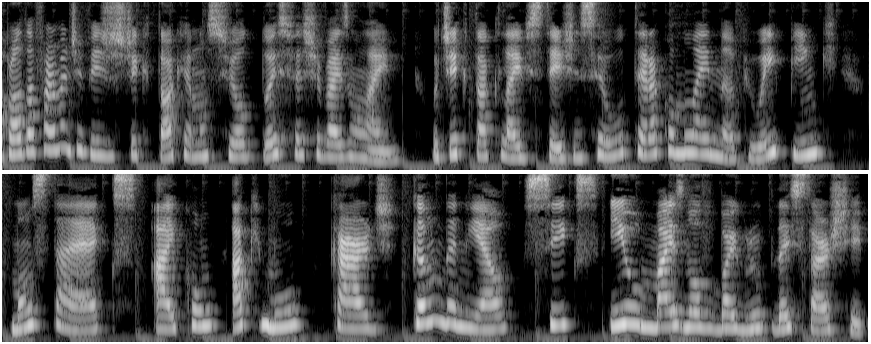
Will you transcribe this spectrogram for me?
A plataforma de vídeos TikTok anunciou dois festivais online. O TikTok Live Stage em Seul terá como line-up Waypink, Monsta X, Icon, Akmu, Card, Kang Daniel, Six e o mais novo boy group da Starship,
